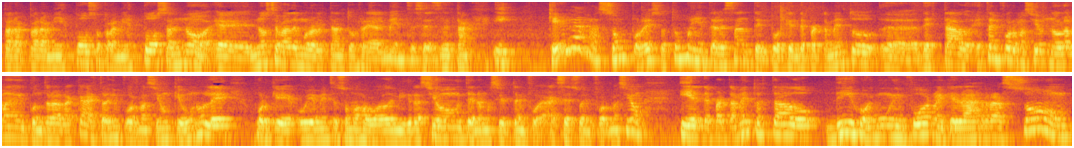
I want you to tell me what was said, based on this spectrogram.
para, para mi esposo, para mi esposa, no, eh, no se va a demorar tanto realmente. Se, se están, y ¿Qué es la razón por eso? Esto es muy interesante porque el Departamento eh, de Estado, esta información no la van a encontrar acá, esta es información que uno lee porque obviamente somos abogados de inmigración, tenemos cierto acceso a información. Y el Departamento de Estado dijo en un informe que la razón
